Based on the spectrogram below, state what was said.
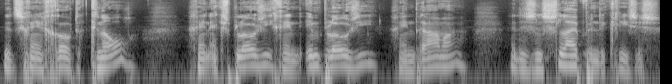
Dit is geen grote knal, geen explosie, geen implosie, geen drama. Het is een sluipende crisis.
